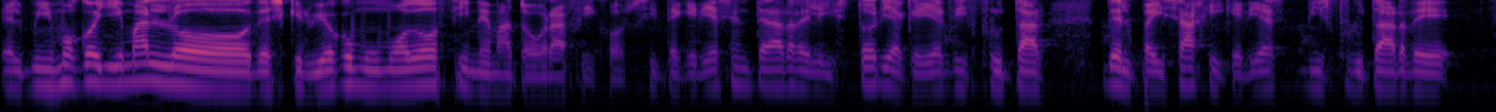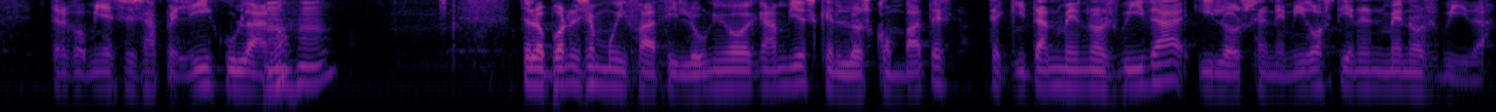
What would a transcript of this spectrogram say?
el mismo Kojima lo describió como un modo cinematográfico. Si te querías enterar de la historia, querías disfrutar del paisaje y querías disfrutar de, entre comillas, esa película, ¿no? Te lo pones en muy fácil. Lo único que cambia es que en los combates te quitan menos vida y los enemigos tienen menos vida.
